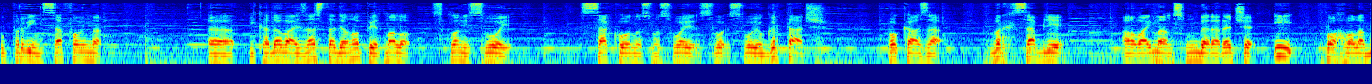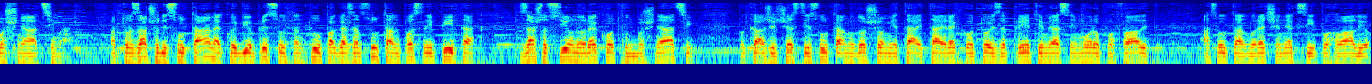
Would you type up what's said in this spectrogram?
u prvim safovima e, i kada ovaj zastade, on opet malo skloni svoj sako, odnosno svoj, svoj, svoj ogrtač, pokaza vrh sablje, a ovaj imam smimbera reče i pohvala bošnjacima. Pa to začudi sultana koji je bio prisutan tu, pa ga za sultan poslije pita zašto si ono rekao, otkud bošnjaci, pa kaže česti sultanu, došao mi je taj, taj rekao, to je zaprijetio ja sam im morao pohvaliti, a sultan mu reče, nek si ih pohvalio,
